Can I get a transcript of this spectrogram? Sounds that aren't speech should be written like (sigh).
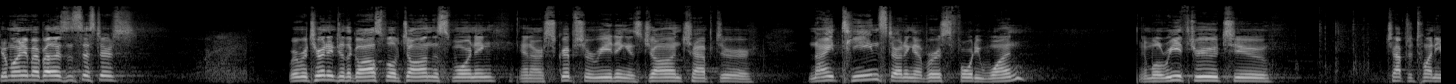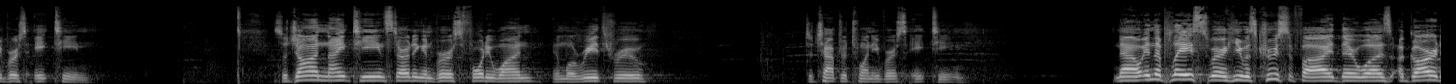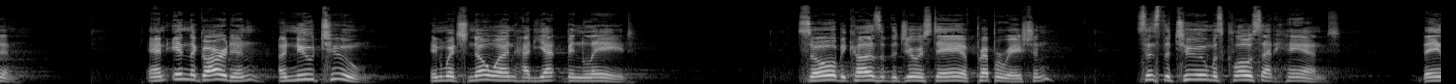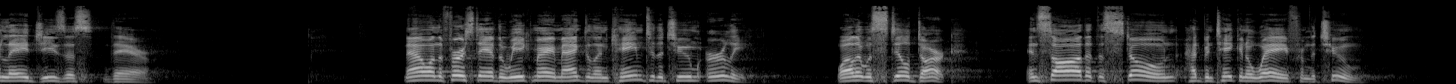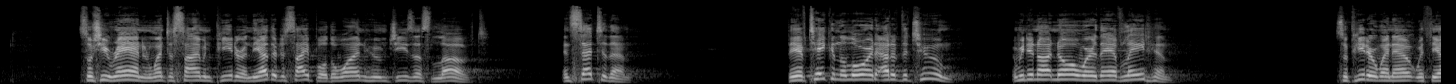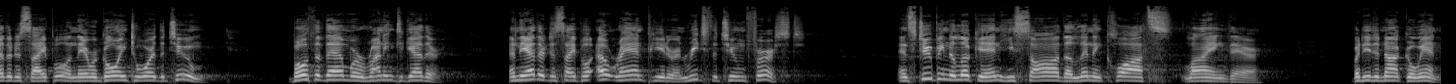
Good morning, my brothers and sisters. We're returning to the Gospel of John this morning, and our scripture reading is John chapter 19, starting at verse 41. And we'll read through to chapter 20, verse 18. So, John 19, starting in verse 41, and we'll read through to chapter 20, verse 18. Now, in the place where he was crucified, there was a garden and in the garden a new tomb in which no one had yet been laid. So, because of the Jewish day of preparation, since the tomb was close at hand, they laid Jesus there. Now, on the first day of the week, Mary Magdalene came to the tomb early, while it was still dark, and saw that the stone had been taken away from the tomb. So she ran and went to Simon Peter and the other disciple, the one whom Jesus loved, and said to them, They have taken the Lord out of the tomb, and we do not know where they have laid him. So Peter went out with the other disciple, and they were going toward the tomb. Both of them were running together, and the other disciple outran Peter and reached the tomb first. And stooping to look in, he saw the linen cloths lying there, but he did not go in.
